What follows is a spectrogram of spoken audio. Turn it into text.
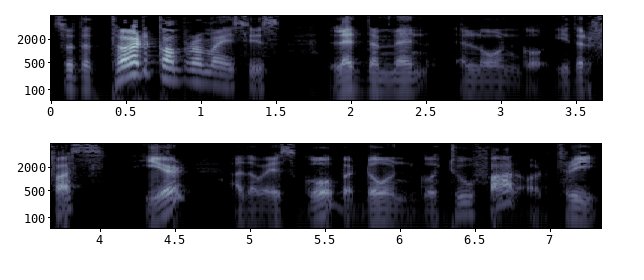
So the third compromise is let the men alone go. Either first here, otherwise go, but don't go too far, or three,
